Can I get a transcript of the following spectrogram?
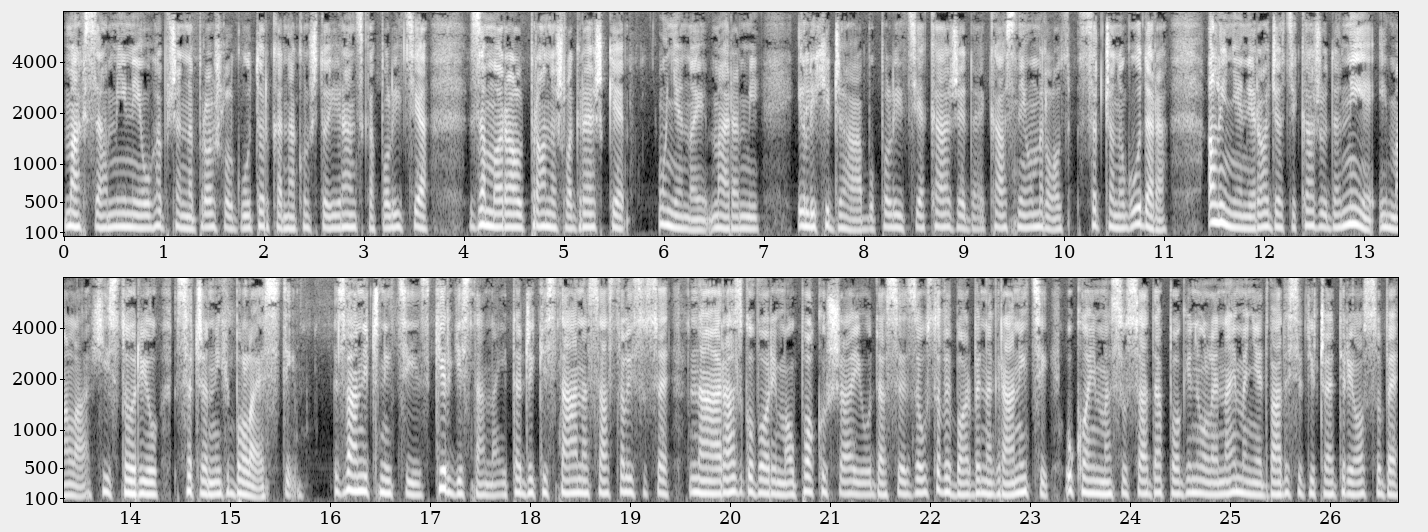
Mahsa Amini je uhapšena prošlog utorka nakon što je iranska policija za moral pronašla greške u njenoj marami ili hijabu. Policija kaže da je kasnije umrla od srčanog udara, ali njeni rođaci kažu da nije imala historiju srčanih bolesti. Zvaničnici iz Kirgistana i Tadžikistana sastali su se na razgovorima u pokušaju da se zaustave borbe na granici u kojima su sada poginule najmanje 24 osobe,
